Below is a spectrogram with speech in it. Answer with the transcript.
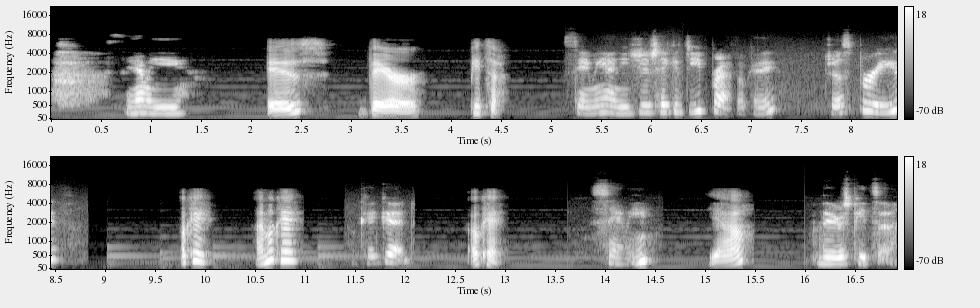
Sammy. Is there pizza? Sammy, I need you to take a deep breath, okay? Just breathe. Okay, I'm okay. Okay, good. Okay. Sammy, Yeah? there's pizza.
